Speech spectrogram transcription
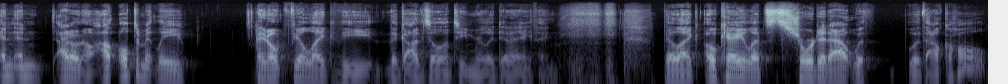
and and I don't know. Ultimately, I don't feel like the the Godzilla team really did anything. They're like, okay, let's short it out with with alcohol.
